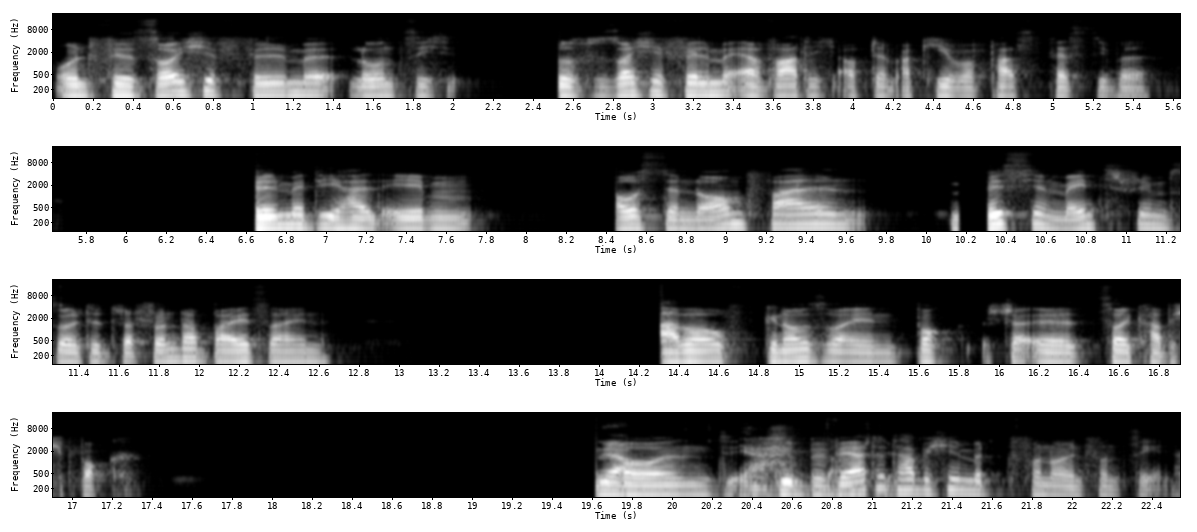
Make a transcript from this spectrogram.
Und für solche Filme lohnt sich, für solche Filme erwarte ich auf dem Akiva Pass Festival. Filme, die halt eben aus der Norm fallen. Ein bisschen Mainstream sollte da schon dabei sein. Aber auf genau so ein Bock, äh, Zeug habe ich Bock. Ja. Und Ja, bewertet habe ich ihn mit von 9 von 10.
